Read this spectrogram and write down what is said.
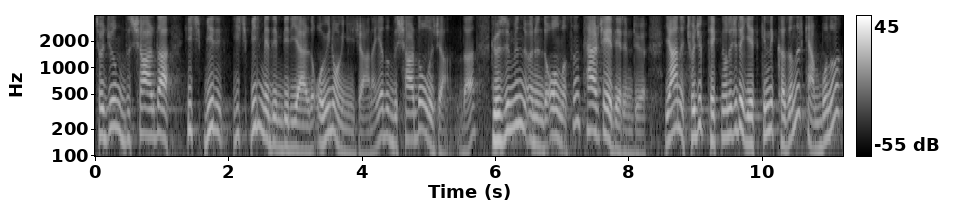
Çocuğum dışarıda hiçbir hiç bilmediğim bir yerde oyun oynayacağına ya da dışarıda olacağından gözümün önünde olmasını tercih ederim diyor. Yani çocuk teknolojide yetkinlik kazanırken bunu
